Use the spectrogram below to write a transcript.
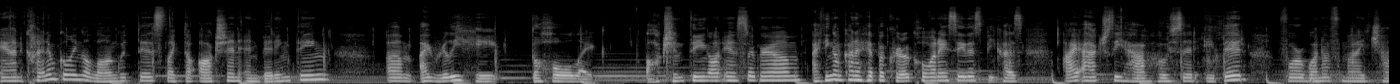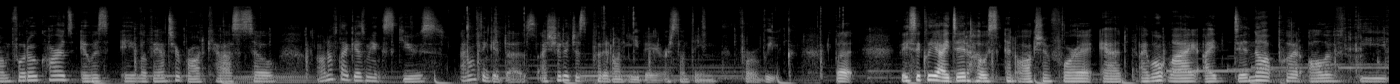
And kind of going along with this, like the auction and bidding thing, um, I really hate the whole like auction thing on Instagram. I think I'm kind of hypocritical when I say this because I actually have hosted a bid for one of my Chum photo cards. It was a Levanter broadcast, so I don't know if that gives me excuse. I don't think it does. I should have just put it on eBay or something for a week. But basically, I did host an auction for it, and I won't lie, I did not put all of the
